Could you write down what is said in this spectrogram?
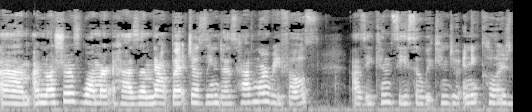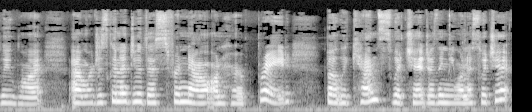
Um, I'm not sure if Walmart has them now, but Jazleen does have more refills, as you can see. So we can do any colors we want. Um, we're just going to do this for now on her braid, but we can switch it. Jazleen, you want to switch it?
